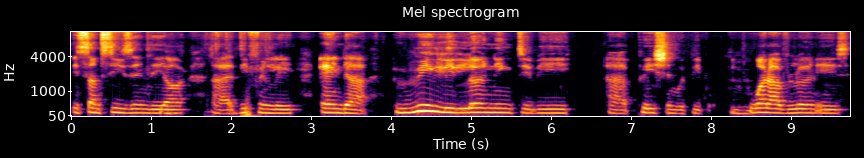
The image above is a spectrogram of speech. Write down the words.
in some season they mm-hmm. are uh, differently, and uh, really learning to be uh, patient with people. Mm-hmm. What I've learned is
